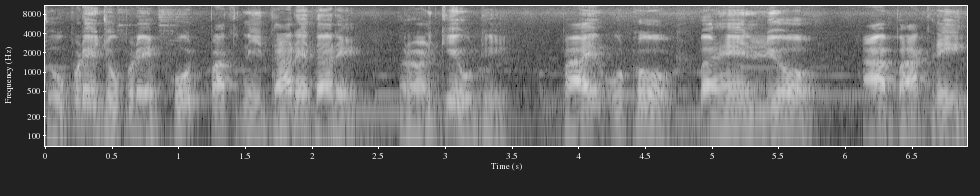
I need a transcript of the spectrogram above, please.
ઝૂંપડે ઝૂંપડે ફૂટપાથની ધારે ધારે રણકી ઉઠી. ભાઈ, ઉઠો, બહેન, લ્યો, આ ભાખરી,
